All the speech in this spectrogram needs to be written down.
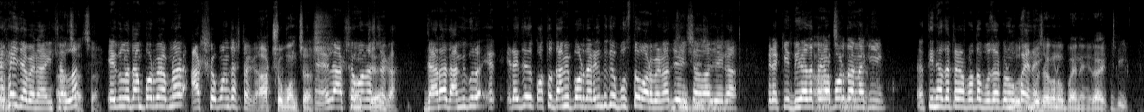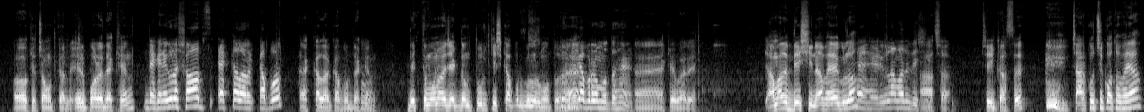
দেখাই যাবে না ইনশাআল্লাহ। আচ্ছা, আচ্ছা। এগুলো দাম পড়বে আপনার আটশো পঞ্চাশ টাকা। 850 হ্যাঁ আটশো পঞ্চাশ টাকা। যারা দামিগুলো এটা যে কত দামি পর্দা এটা কিন্তু কেউ বুঝতে পারবে না যে ইনশাআল্লাহ যে এটা এটা কি দুই হাজার টাকার আচ্ছা, পর্দা নাকি তিন হাজার টাকার পর্দা বোঝার কোনো উপায় নাই। বোঝার কোনো উপায় নাই রাইট জি। ওকে চমৎকার। এরপরে দেখেন। দেখেন এগুলো সব এক কালার কাপড়। এক কালার কাপড় দেখেন। দেখতে মনে হয় যে একদম তুর্কিশ কাপড়গুলোর মতো হ্যাঁ? কাপড়ের মতো হ্যাঁ। হ্যাঁ, একেবারে। আমাদের দেশি না ভাইয়া এগুলো? হ্যাঁ হ্যাঁ, এগুলো আমাদের দেশি। আচ্ছা ঠিক আছে। চার কুচি কত ভাইয়া?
